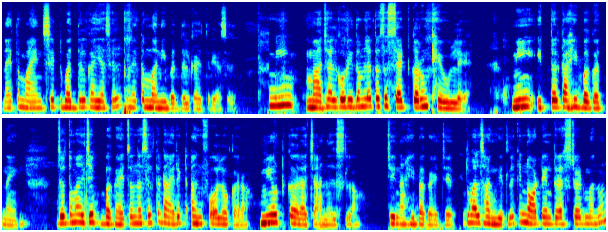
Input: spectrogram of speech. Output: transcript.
नाही तर माइंडसेटबद्दल काही असेल नाही तर मनीबद्दल काहीतरी असेल. मी माझ्या अल्गोरिदमला तसं सेट करून ठेवलं आहे मी इतर काही बघत नाही. जर तुम्हाला जे बघायचं नसेल तर डायरेक्ट अनफॉलो करा. म्यूट करा चॅनल्सला जे नाही बघायचे. तुम्हाला सांगितलं की नॉट इंटरेस्टेड म्हणून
